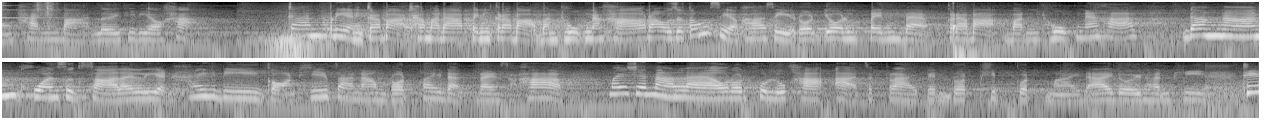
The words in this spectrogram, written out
2,000 บาทเลยทีเดียวค่ะ การเปลี่ยนกระบะธรรมดาเป็นกระบะบรรทุกนะคะ เราจะต้องเสียภาษีรถยนต์เป็นแบบกระบะบรรทุกนะคะ ดังนั้นควรศึกษารายละเอียดให้ดีก่อนที่จะนำรถไปดัดแปลงสภาพ ไม่เช่นนั้นแล้วรถคุณลูกค้าอาจจะกลายเป็นรถผิดกฎหมายได้โดยทันที ที่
